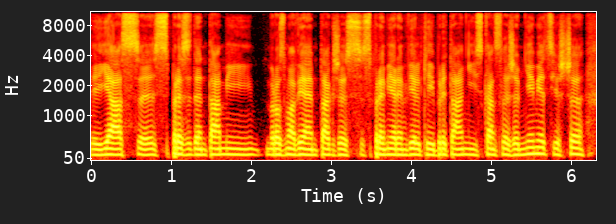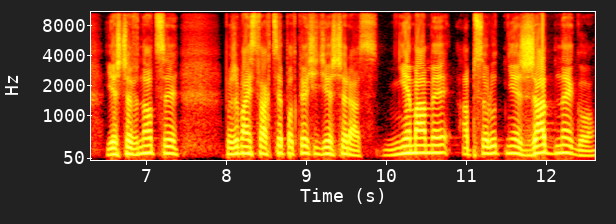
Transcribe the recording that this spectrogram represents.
e, ja z, z prezydentami. Rozmawiałem także z, z premierem Wielkiej Brytanii, z kanclerzem Niemiec jeszcze, jeszcze w nocy. Proszę Państwa, chcę podkreślić jeszcze raz, nie mamy absolutnie żadnego,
